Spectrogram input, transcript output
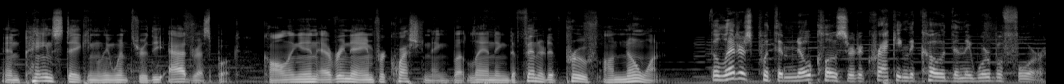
and painstakingly went through the address book, calling in every name for questioning but landing definitive proof on no one. The letters put them no closer to cracking the code than they were before.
